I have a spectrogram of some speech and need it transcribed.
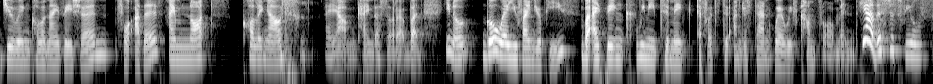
during colonization for others. I'm not calling out I am kind of sort of, but you know, go where you find your peace. But I think we need to make efforts to understand where we've come from. And yeah, this just feels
